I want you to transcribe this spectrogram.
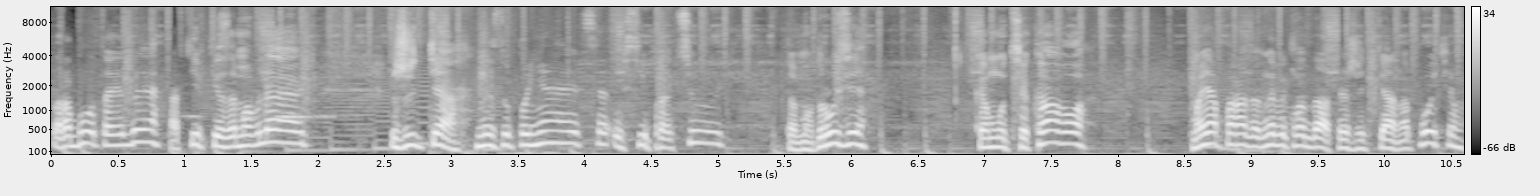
робота йде, автівки замовляють, життя не зупиняється, усі працюють. Тому, друзі, кому цікаво, Моя порада не викладати життя на потім.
